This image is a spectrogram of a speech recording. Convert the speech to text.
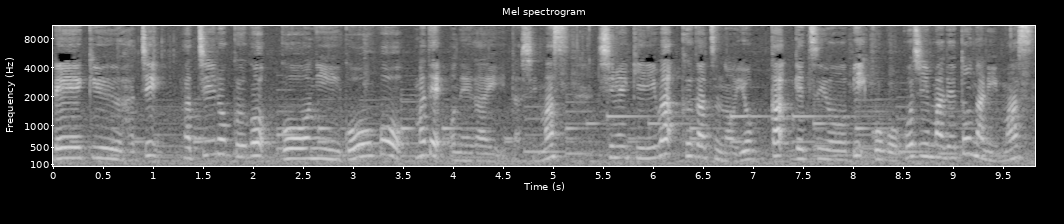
098-865-5255までお願いいたします。締め切りは9月の4日月曜日午後5時までとなります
